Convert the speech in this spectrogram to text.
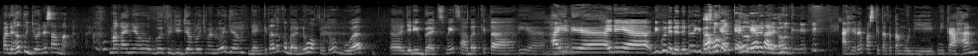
Padahal tujuannya sama. Makanya gue 7 jam, lo cuma 2 jam. Dan kita tuh ke Bandung waktu itu buat eh, jadi bridesmaid sahabat kita. Iya. Hai Dea. Hai Dea, ini gue udah dada lagi bahasa kayak, kayak Oh, kelihatan. Oke. Akhirnya pas kita ketemu di nikahan,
